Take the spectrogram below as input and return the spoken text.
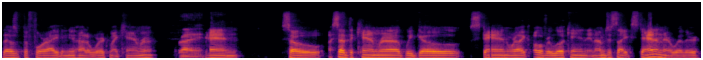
that was before I knew how to work my camera. Right. And so I set the camera up. We go stand. We're like overlooking, and I'm just like standing there with her,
